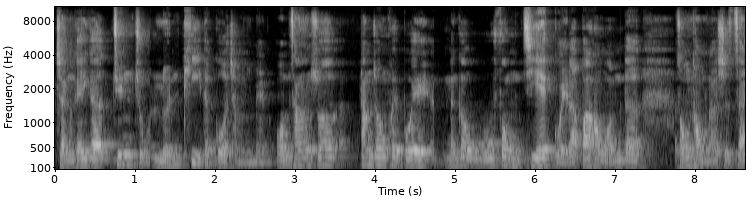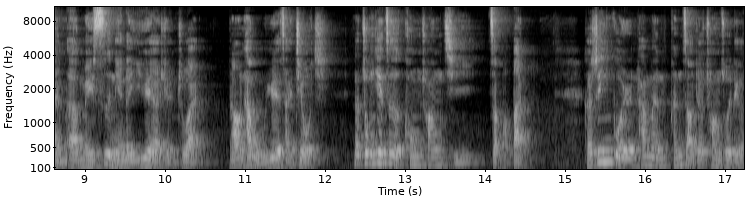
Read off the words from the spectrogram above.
整个一个君主轮替的过程里面，我们常常说当中会不会能够无缝接轨了？包括我们的总统呢是在呃每四年的一月选出来，然后他五月才就职，那中间这个空窗期怎么办？可是英国人他们很早就创出了一个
